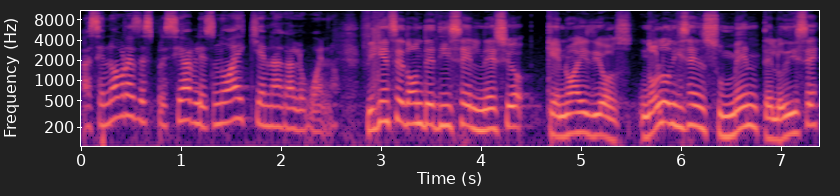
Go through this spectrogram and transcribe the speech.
hacen obras despreciables, no hay quien haga lo bueno. Fíjense dónde dice el necio que no hay Dios. No lo dice en su mente, lo dice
